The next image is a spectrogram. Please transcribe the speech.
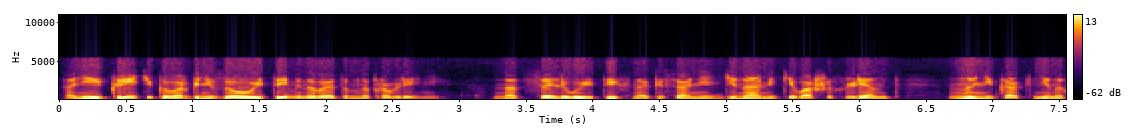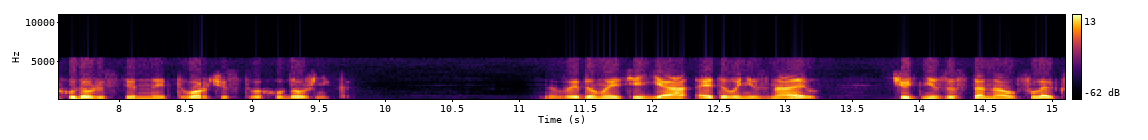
Они и критиков организовывают именно в этом направлении. Нацеливают их на описание динамики ваших лент, но никак не на художественное творчество художника. Вы думаете, я этого не знаю? Чуть не застонал Флекс.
